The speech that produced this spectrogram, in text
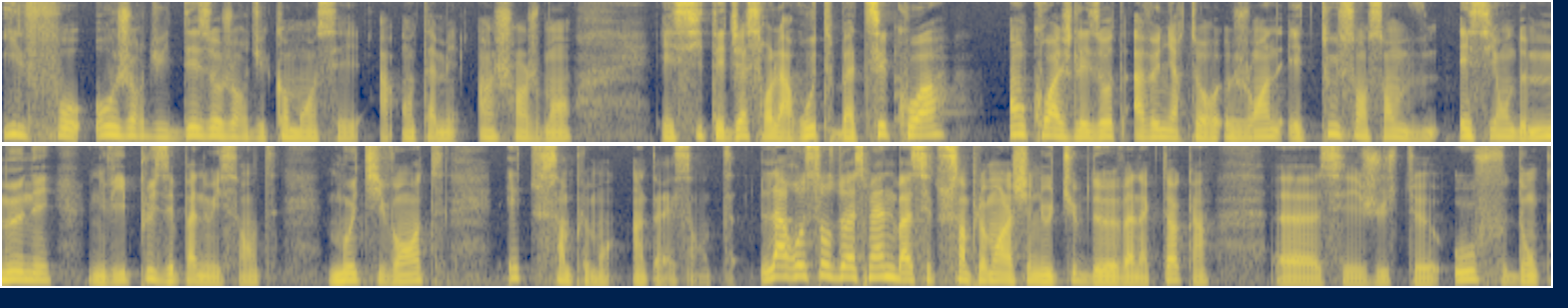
il faut aujourd'hui, dès aujourd'hui, commencer à entamer un changement. Et si tu es déjà sur la route, bah, tu sais quoi? Encourage les autres à venir te rejoindre et tous ensemble, essayons de mener une vie plus épanouissante, motivante et tout simplement intéressante. La ressource de la semaine, bah, c'est tout simplement la chaîne YouTube de Vanactok. Hein. Euh, c'est juste euh, ouf. Donc,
